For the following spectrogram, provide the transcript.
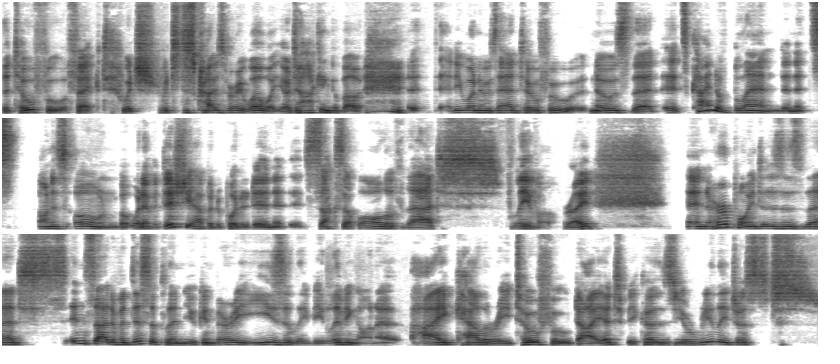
the tofu effect, which which describes very well what you're talking about. Anyone who's had tofu knows that it's kind of bland and it's on its own, but whatever dish you happen to put it in, it, it sucks up all of that flavor, right? And her point is is that inside of a discipline you can very easily be living on a high calorie tofu diet because you're really just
